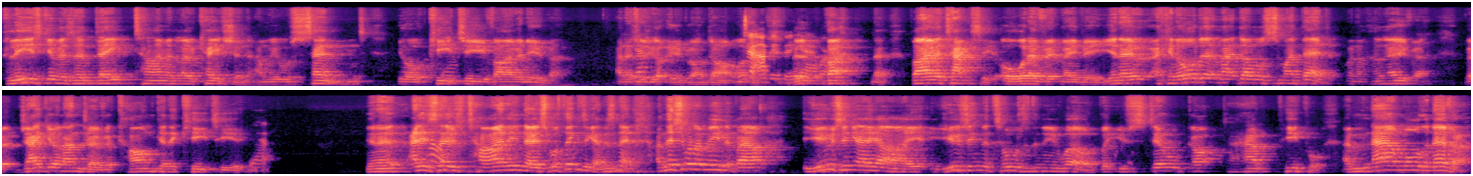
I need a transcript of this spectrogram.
Please give us a date, time, and location, and we will send your key yeah. to you via an Uber. I don't if you've got Uber on Dartmoor. Yeah, no, via a taxi or whatever it may be. You know, I can order McDonald's to my bed when I'm hungover, but Jaguar Land Rover can't get a key to you. Yeah. You know, and it's oh. those tiny noticeable things again, isn't it? And this is what I mean about using AI, using the tools of the new world, but you've still got to have people. And now more than ever,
